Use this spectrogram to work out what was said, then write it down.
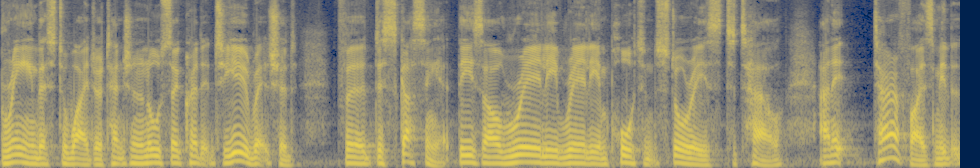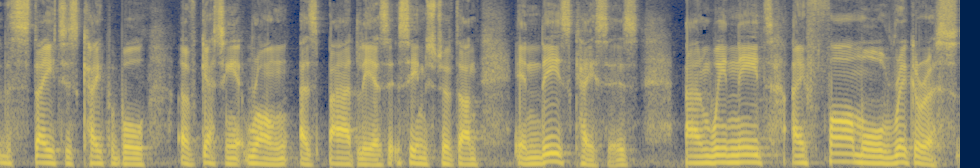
bringing this to wider attention, and also credit to you, Richard, for discussing it. These are really, really important stories to tell, and it terrifies me that the state is capable of getting it wrong as badly as it seems to have done in these cases. And we need a far more rigorous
